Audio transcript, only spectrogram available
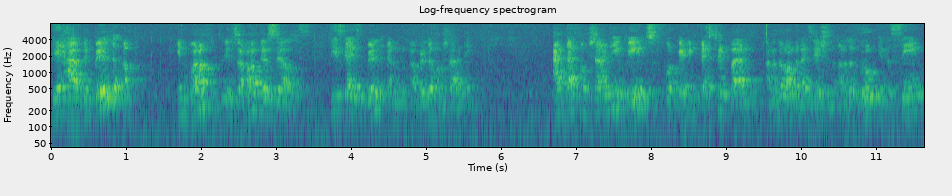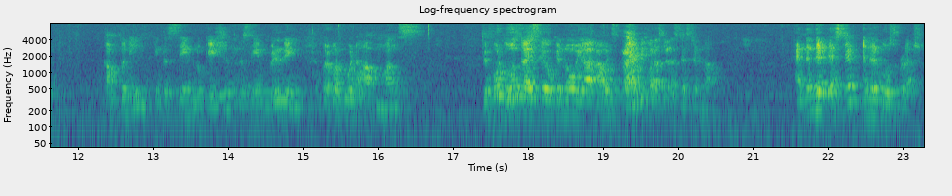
They have they build up in one of it's one of their cells. These guys build and uh, build a functionality, and that functionality waits for getting tested by an, another organization, another group in the same company, in the same location, in the same building for about two and a half months. Before those guys say, okay, no, yeah, now it's priority for us, let us test it now. And then they test it, and then it goes to production.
